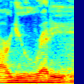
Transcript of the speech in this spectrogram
Are you ready?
